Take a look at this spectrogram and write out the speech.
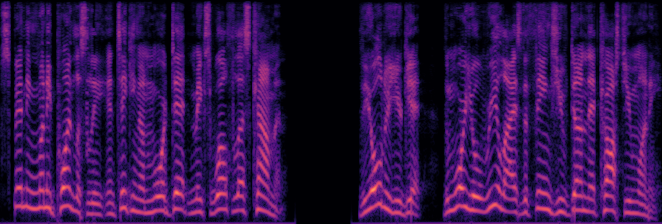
Spending money pointlessly and taking on more debt makes wealth less common. The older you get, the more you'll realize the things you've done that cost you money.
